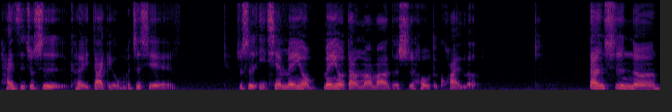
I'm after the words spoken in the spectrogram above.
孩子就是可以带给我们这些，就是以前没有没有当妈妈的时候的快乐。但是呢，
